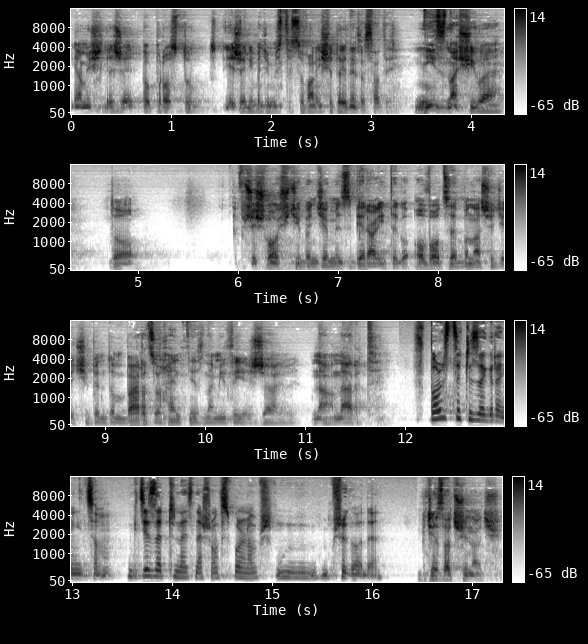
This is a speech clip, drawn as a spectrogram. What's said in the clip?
ja myślę, że po prostu, jeżeli będziemy stosowali się do jednej zasady, nic na siłę, to w przyszłości będziemy zbierali tego owoce, bo nasze dzieci będą bardzo chętnie z nami wyjeżdżały na narty. W Polsce czy za granicą? Gdzie zaczynać naszą wspólną przygodę? Gdzie zaczynać?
